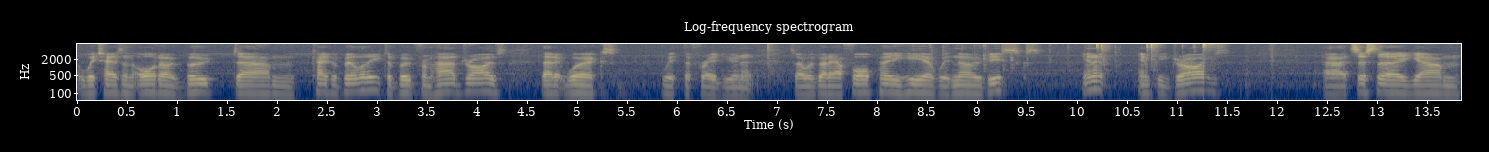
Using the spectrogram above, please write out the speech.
which has an auto boot um, capability to boot from hard drives that it works with the FreHD unit. So we've got our 4P here with no discs in it, empty drives. Uh, it's just a um,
